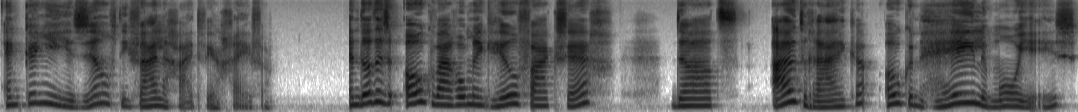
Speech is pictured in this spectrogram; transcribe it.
en kun je jezelf die veiligheid weer geven. En dat is ook waarom ik heel vaak zeg dat uitreiken ook een hele mooie is,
